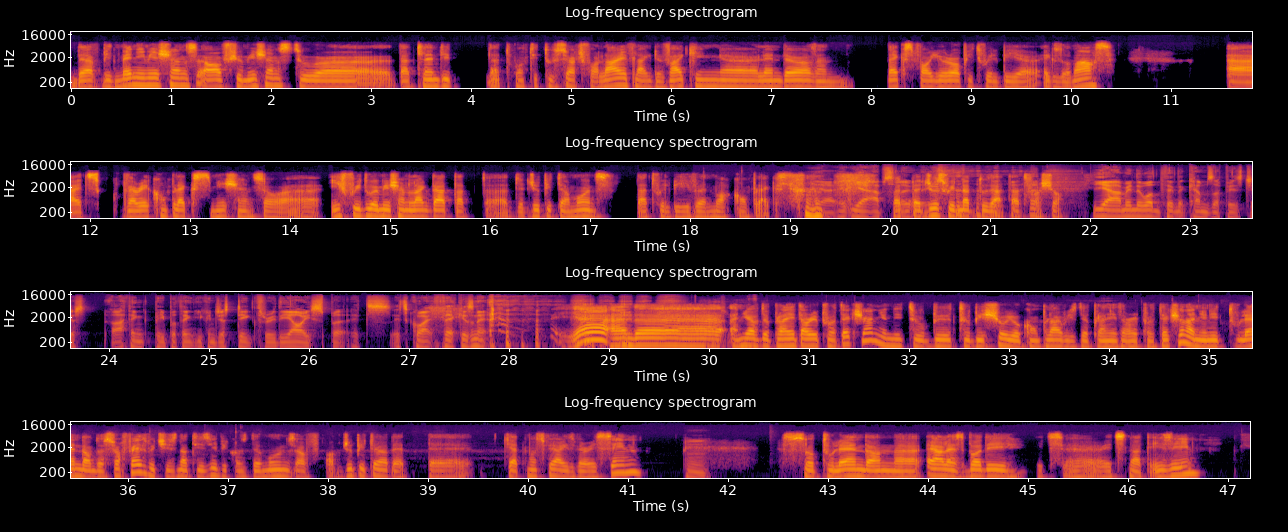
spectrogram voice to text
there have been many missions or a few missions to uh, that landed that wanted to search for life, like the Viking uh, landers, and next for Europe it will be uh, ExoMars. Uh, it's very complex mission. So uh, if we do a mission like that at uh, the Jupiter moons, that will be even more complex. yeah, yeah, absolutely. but the JUICE will not do that. That's for sure. Yeah, I mean the one thing that comes up is just I think people think you can just dig through the ice, but it's it's quite thick, isn't it? yeah, and uh, and you have the planetary protection. You need to be to be sure you comply with the planetary protection, and you need to land on the surface, which is not easy because the moons of, of Jupiter that the, the atmosphere is very thin. Hmm. So to land on an airless body, it's uh, it's not easy.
